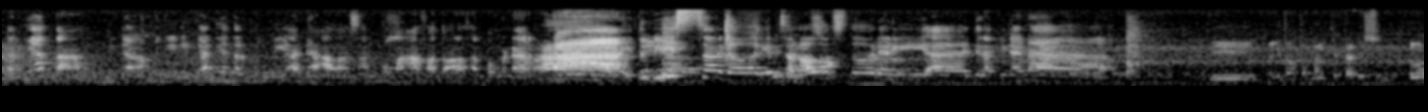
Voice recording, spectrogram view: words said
Ternyata di dalam penyidikan dia terbukti ada alasan pemaaf atau alasan pembenar. Ah, Nah, itu iya. bisa dong, dia bisa lolos tuh dari eh, jerat pidana. Jadi bagi teman-teman kita di sini tuh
